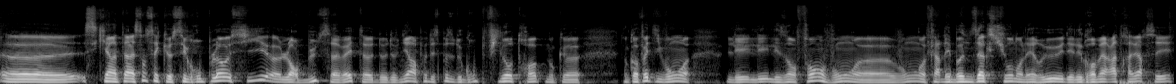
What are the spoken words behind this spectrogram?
euh, euh, ce qui est intéressant, c'est que ces groupes-là aussi, euh, leur but, ça va être de devenir un peu d'espèce de groupe philanthrope. Donc, euh, donc en fait, ils vont, les, les, enfants vont, euh, vont faire des bonnes actions dans les rues, aider les grand-mères à traverser.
